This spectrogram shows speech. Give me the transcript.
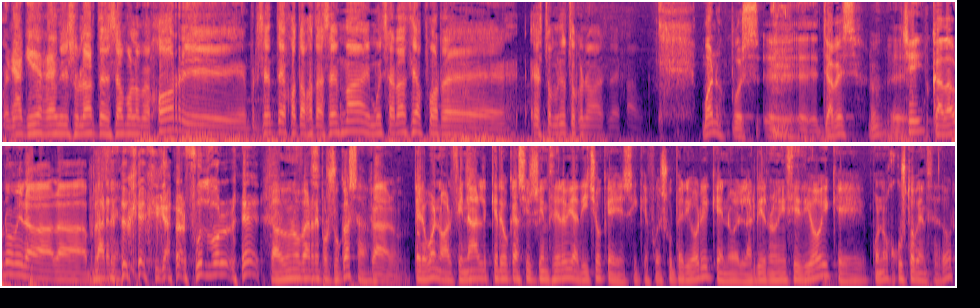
Bueno, aquí en Radio Insular te deseamos lo mejor y presente JJ Sesma y muchas gracias por eh, estos minutos que nos has dejado. Bueno, pues eh, eh, ya ves, ¿no? sí. Cada uno mira la, el fútbol. Cada uno barre por su casa. Claro. Pero bueno, al final creo que ha sido sincero y ha dicho que sí que fue superior y que no el árbitro no incidió y que, bueno, justo vencedor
